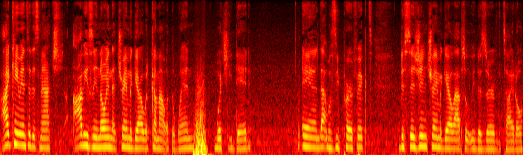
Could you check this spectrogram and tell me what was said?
I came into this match obviously knowing that Trey Miguel would come out with the win, which he did. And that was the perfect decision. Trey Miguel absolutely deserved the title.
